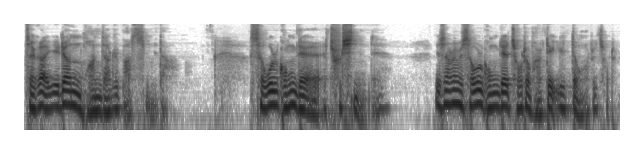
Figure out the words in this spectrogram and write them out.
제가 이런 환자를 봤습니다. 서울 공대 출신인데 이 사람이 서울 공대 졸업할 때 1등으로 졸업.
